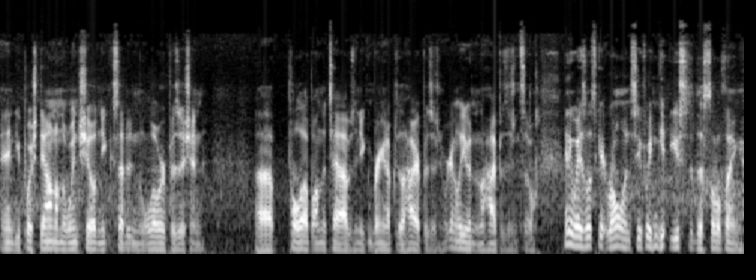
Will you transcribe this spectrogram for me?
And you push down on the windshield and you can set it in the lower position. Uh, pull up on the tabs and you can bring it up to the higher position. We're going to leave it in the high position. So anyways, let's get rolling. See if we can get used to this little thing.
